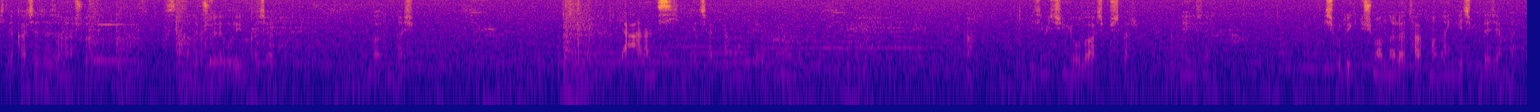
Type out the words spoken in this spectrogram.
İşte kaçacağız hemen şöyle. Da şöyle vurayım kaçarken. Varınlaşım. Ya ananı sikeyim kaçarken. Hah. Bizim için yolu açmışlar. Buradaki düşmanlara takmadan geçip gideceğim ben.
